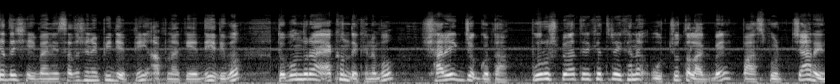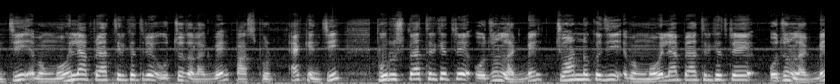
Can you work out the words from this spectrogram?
সাথে সেই বাহিনীর সাজেশনের পিডিএফটি আপনাকে দিয়ে দিব। তো বন্ধুরা, এখন দেখে নেব শারীরিক যোগ্যতা। পুরুষ প্রার্থীর ক্ষেত্রে এখানে উচ্চতা লাগবে পাঁচ ফুট চার ইঞ্চি এবং মহিলা প্রার্থীর ক্ষেত্রে উচ্চতা লাগবে পাঁচ ফুট এক ইঞ্চি। পুরুষ প্রার্থীর ক্ষেত্রে ওজন লাগবে চুয়ান্ন কেজি এবং মহিলা প্রার্থীর ক্ষেত্রে ওজন লাগবে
